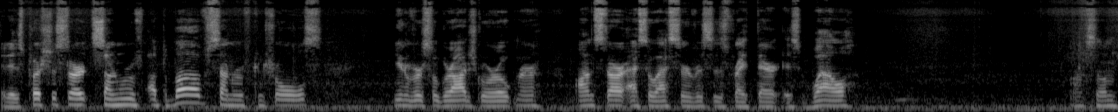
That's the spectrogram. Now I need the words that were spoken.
It is push to start, sunroof up above, sunroof controls, universal garage door opener, OnStar SOS services right there as well. Awesome.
